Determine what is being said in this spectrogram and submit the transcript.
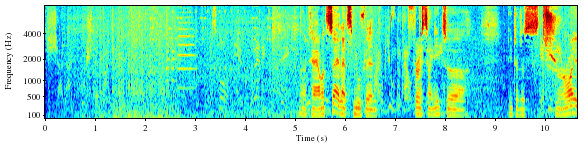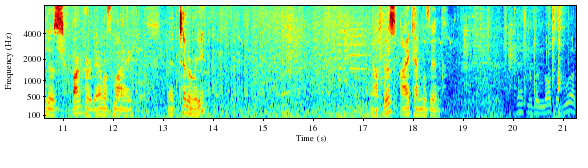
Shall I push the button? Scorpion. Ready to sting. Okay, I would say let's move in. First I need to need to destroy this bunker there with my artillery. And after this I can move in. That was a lot of work.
